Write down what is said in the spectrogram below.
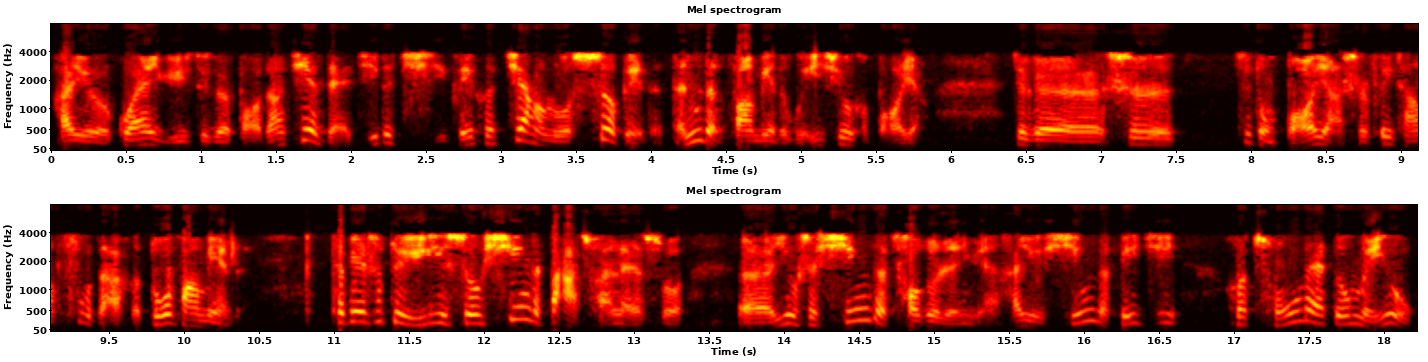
还有关于这个保障舰载机的起飞和降落设备的等等方面的维修和保养，这个是这种保养是非常复杂和多方面的，特别是对于一艘新的大船来说，呃，又是新的操作人员，还有新的飞机和从来都没有。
